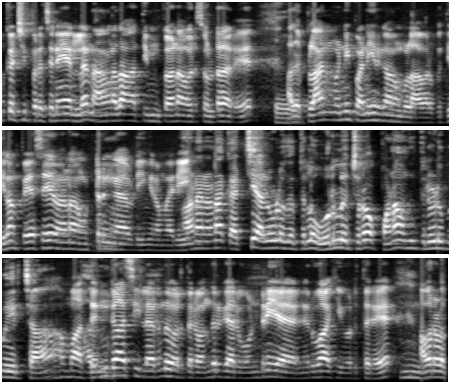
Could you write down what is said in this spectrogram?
உட்கட்சி பிரச்சனையே இல்ல நாங்க தான் அதிமுகன்னு அவர் சொல்றாரு. அதை பிளான் பண்ணி பண்ணிருக்காங்க போல. அவரை பத்தி எல்லாம் பேசவே வேணாம் விட்டுருங்க அப்படிங்கிற மாதிரி. ஆனா என்னன்னா கட்சி அலுவலகத்துல ஒரு லட்ச ரூபா பணம் வந்து திருடு போயிருச்சான் ஆமா தென்காசில இருந்து ஒருத்தர் வந்திருக்காரு ஒன்றிய நிர்வாகி ஒருத்தர். அவரோட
